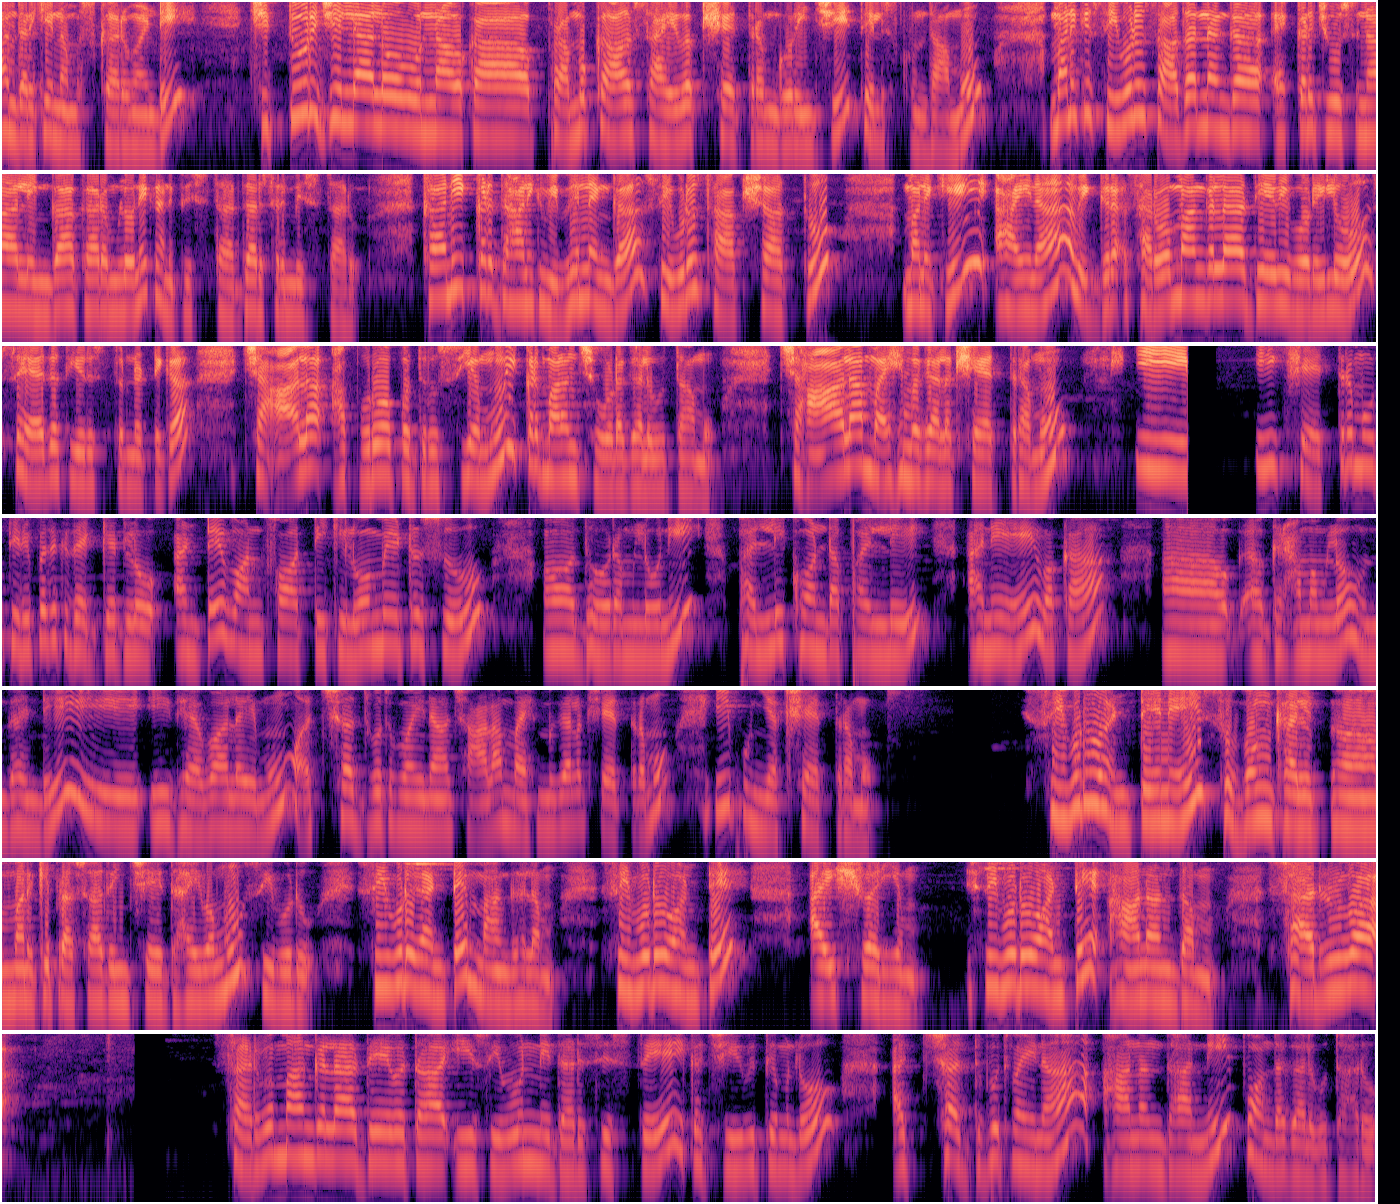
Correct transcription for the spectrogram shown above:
అందరికీ నమస్కారం అండి. చిత్తూరు జిల్లాలో ఉన్న ఒక ప్రముఖ శైవ క్షేత్రం గురించి తెలుసుకుందాము. మనకి శివుడు సాధారణంగా ఎక్కడ చూసినా లింగాకారంలోనే కనిపిస్తారు దర్శనమిస్తారు. కానీ ఇక్కడ దానికి విభిన్నంగా శివుడు సాక్షాత్తు మనకి ఆయన విగ్రహ సర్వమంగళాదేవి ఒడిలో సేద తీరుస్తున్నట్టుగా చాలా అపురూప దృశ్యము ఇక్కడ మనం చూడగలుగుతాము. చాలా మహిమగల క్షేత్రము. ఈ ఈ క్షేత్రము తిరుపతికి దగ్గరలో అంటే వన్ ఫార్టీ కిలోమీటర్స్ దూరంలోని పల్లికొండపల్లి అనే ఒక గ్రామంలో ఉందండి. ఈ- దేవాలయము అత్యద్భుతమైన చాలా మహిమగల క్షేత్రము ఈ పుణ్యక్షేత్రము. శివుడు అంటేనే శుభం కల్ మనకి ప్రసాదించే దైవము శివుడు. శివుడు అంటే మంగళం. శివుడు అంటే ఐశ్వర్యం. శివుడు అంటే ఆనందం. సర్వ సర్వమంగళ దేవత ఈ శివుణ్ణి దర్శిస్తే ఇక జీవితంలో అత్యద్భుతమైన ఆనందాన్ని పొందగలుగుతారు.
